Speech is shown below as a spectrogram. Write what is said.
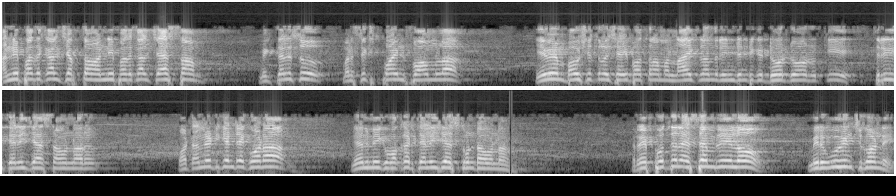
అన్ని పథకాలు చెప్తాం అన్ని పథకాలు చేస్తాం. మీకు తెలుసు మన సిక్స్ పాయింట్ ఫార్ములా ఏమేమి భవిష్యత్తులో చేయబోతున్నాం మన నాయకులందరూ ఇంటింటికి డోర్ డోర్కి తిరిగి తెలియజేస్తా ఉన్నారు. వాటన్నిటికంటే కూడా నేను మీకు ఒకటి తెలియజేసుకుంటా ఉన్నా. రేపు పొద్దున అసెంబ్లీలో మీరు ఊహించుకోండి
